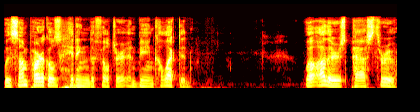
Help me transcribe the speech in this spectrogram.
with some particles hitting the filter and being collected, while others pass through.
